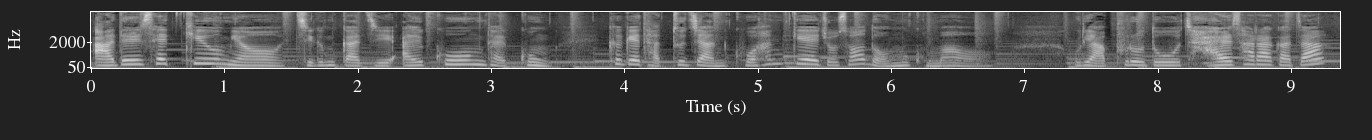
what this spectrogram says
아들 셋 키우며 지금까지 알콩달콩 크게 다투지 않고 함께 해줘서 너무 고마워. 우리 앞으로도 잘 살아가자.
